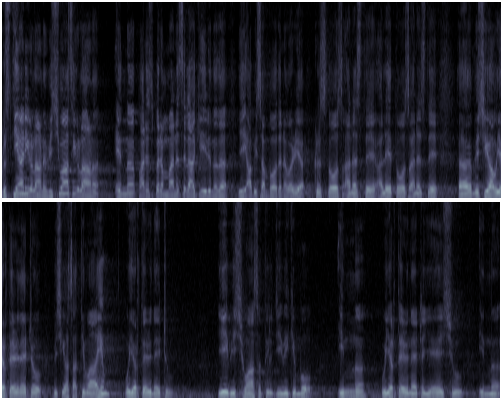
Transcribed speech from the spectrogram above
ക്രിസ്ത്യാനികളാണ് വിശ്വാസികളാണ് എന്ന് പരസ്പരം മനസ്സിലാക്കിയിരുന്നത് ഈ അഭിസംബോധന വഴിയാണ് ക്രിസ്തോസ് അനസ്തേ അലേത്തോസ് അനസ്തെ. ആ, മിശിഹ ഉയർത്തെഴുന്നേറ്റു. മിശിഹ സത്യമായും ഉയർത്തെഴുന്നേറ്റു. ഈ വിശ്വാസത്തിൽ ജീവിക്കുമ്പോൾ ഇന്ന് ഉയർത്തെഴുന്നേറ്റ യേശു ഇന്ന്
